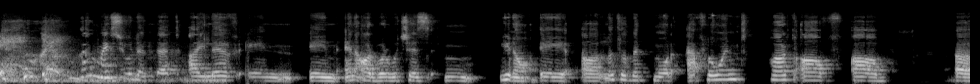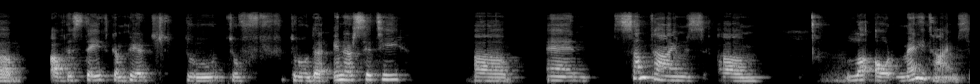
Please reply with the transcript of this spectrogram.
Tell my student that I live in in Ann Arbor, which is mm, you know a, a, little bit more affluent part of uh, uh, of the state compared to to to the inner city uh, and sometimes um, or many times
